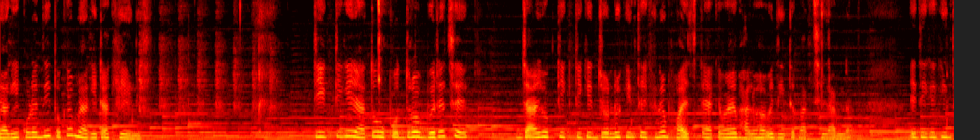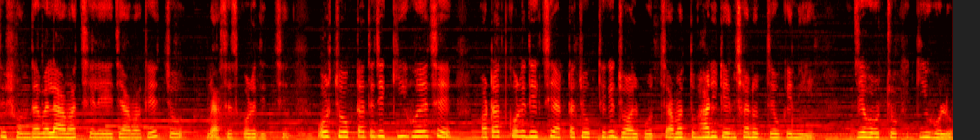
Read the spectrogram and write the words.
ম্যাগি করে দিই, তোকে ম্যাগিটা খেয়ে নিস। টিকটিকির এত উপদ্রব বেড়েছে, যাই হোক টিকটিকির জন্য কিন্তু এখানে ভয়েসটা একেবারে ভালোভাবে দিতে পারছিলাম না। এদিকে কিন্তু সন্ধ্যাবেলা আমার ছেলে যে আমাকে চোখ মেসেজ করে দিচ্ছে। ওর চোখটাতে যে কি হয়েছে, হঠাৎ করে দেখছি একটা চোখ থেকে জল পড়ছে। আমার তো ভারী টেনশান হচ্ছে ওকে নিয়ে যে ওর চোখে কি হলো।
